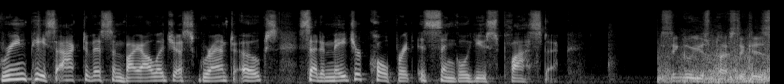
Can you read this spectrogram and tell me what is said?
Greenpeace activist and biologist Grant Oakes said a major culprit is single-use plastic. Single-use plastic is,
